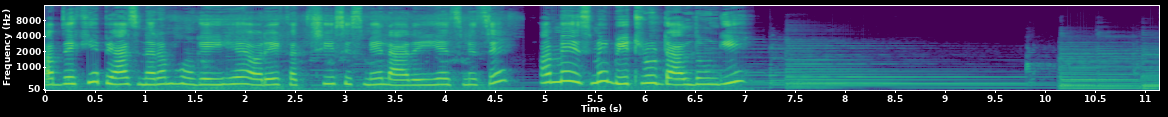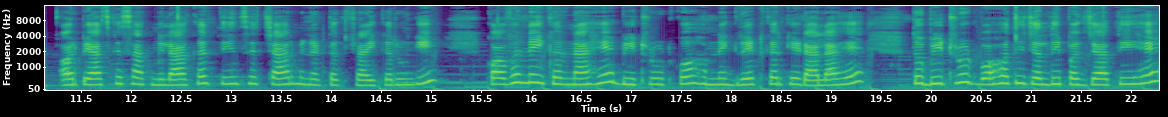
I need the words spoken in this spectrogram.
अब देखिए, प्याज नरम हो गई है और एक अच्छी सी स्मेल आ रही है इसमें से। अब मैं इसमें बीट रूट डाल दूँगी। और प्याज के साथ मिलाकर तीन से चार मिनट तक फ्राई करूँगी। कवर नहीं करना है बीट रूट को हमने ग्रेट करके डाला है तो बीट रूट बहुत ही जल्दी पक जाती है।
